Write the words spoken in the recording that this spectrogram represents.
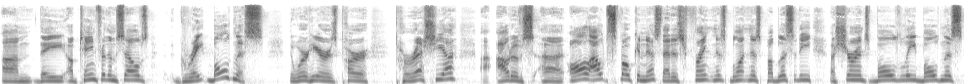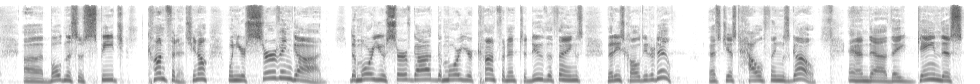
um, they obtain for themselves great boldness. The word here is par parrhesia, uh, out of uh, all outspokenness, that is frankness, bluntness, publicity, assurance, boldly, boldness, uh, boldness of speech, confidence. You know, when you're serving God, the more you serve God, the more you're confident to do the things that He's called you to do. That's just how things go. And uh, they gain this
